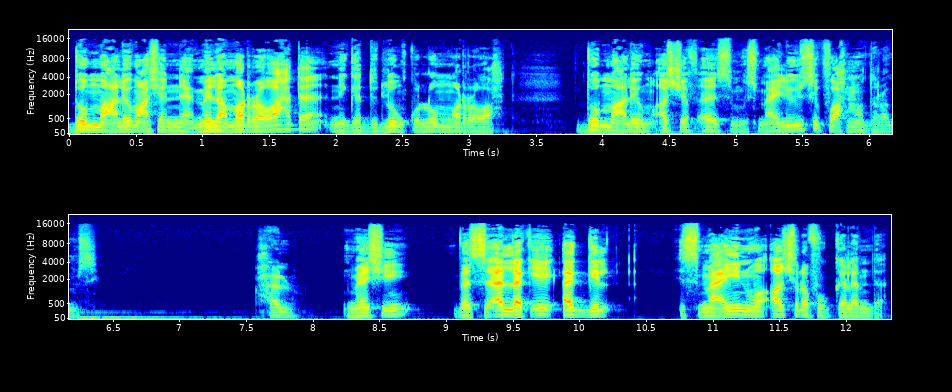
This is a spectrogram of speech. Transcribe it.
ضم عليهم عشان نعملها مرة واحدة نجدد لهم كلهم مرة واحدة. ضم عليهم أشرف قاسم واسماعيل يوسف وأحمد رمزي. حلو. ماشي؟ بس قال لك إيه؟ أجل إسماعيل وأشرف والكلام ده.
